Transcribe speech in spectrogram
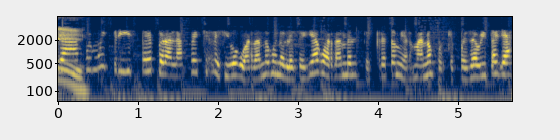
Ya, fue muy triste, pero a la fecha le sigo guardando, bueno, le seguía guardando el secreto a mi hermano porque pues ahorita ya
